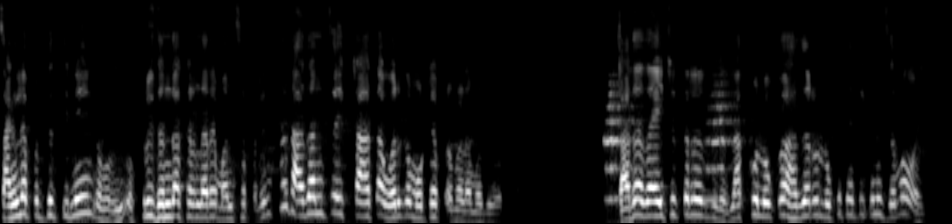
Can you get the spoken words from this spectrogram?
चांगल्या पद्धतीने नोकरी धंदा करणाऱ्या माणसापर्यंत दादांचा एक चाहता वर्ग मोठ्या प्रमाणामध्ये होता. दादा जायचे तर लाखो लोक हजारो लोक त्या ठिकाणी जमा व्हायचे.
